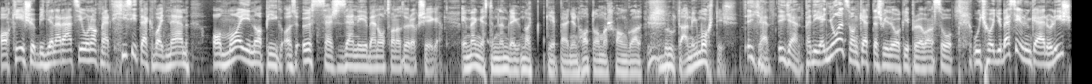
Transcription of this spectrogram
a későbbi generációnak, mert hiszitek vagy nem, a mai napig az összes zenében ott van az öröksége. Én megnéztem nemrég nagy képernyőn, hatalmas hanggal, brutál, még most is. Igen, igen, pedig egy 82-es videoklipről van szó. Úgyhogy beszélünk erről is,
